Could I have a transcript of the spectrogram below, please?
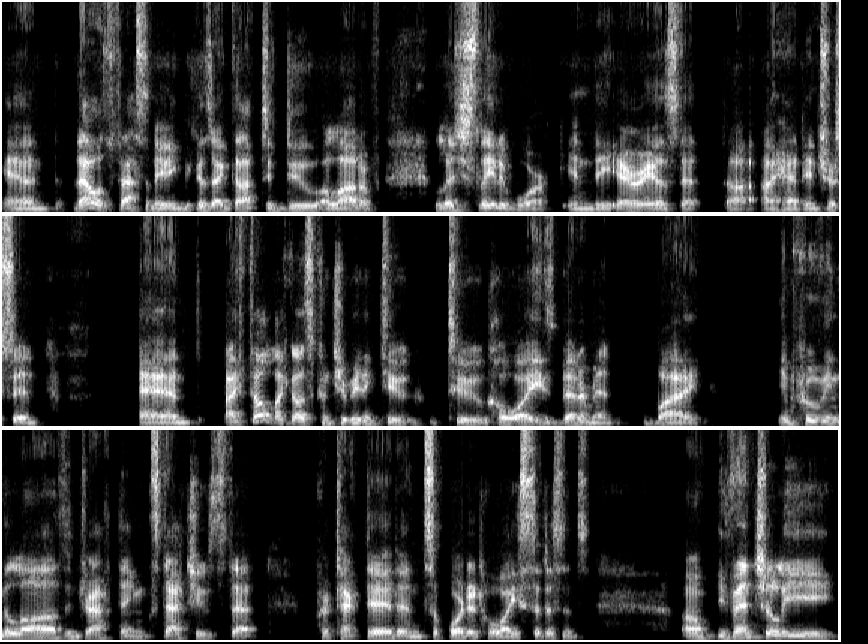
And that was fascinating because I got to do a lot of legislative work in the areas that uh, I had interest in. And I felt like I was contributing to, to Hawaii's betterment by improving the laws and drafting statutes that protected and supported Hawaii citizens. Um, eventually,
